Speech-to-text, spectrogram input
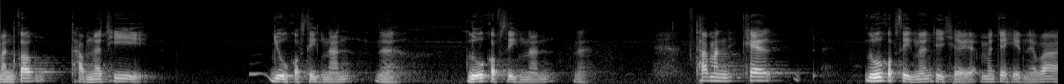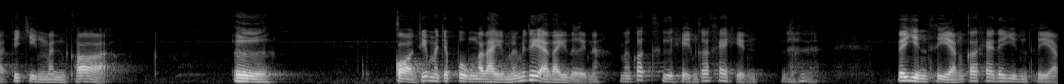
มันก็ทำหน้าที่อยู่กับสิ่งนั้นนะรู้กับสิ่งนั้นนะถ้ามันแค่ รู้กับสิ่งนั้นเฉยๆมันจะเห็นเลยว่าที่จริงมันก็ เออ ก่อนที่มันจะปรุงอะไรมันไม่ได้อะไรเลยนะมันก็คือเห็นก็แค่เห็นได้ยินเสียงก็แค่ได้ยินเสียง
